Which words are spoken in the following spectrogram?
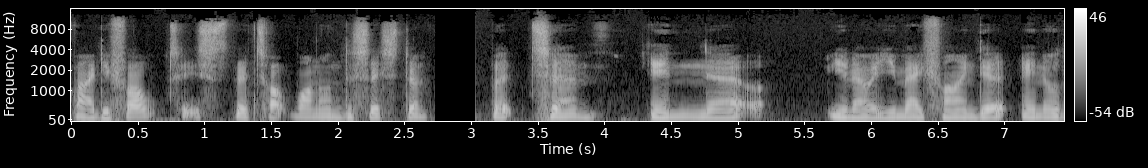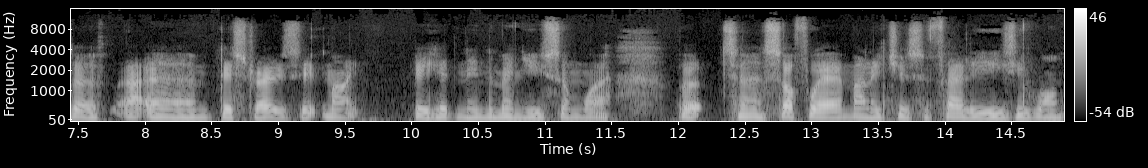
by default. It's the top one under System, but um, in you know you may find it in other um, distros. It might be hidden in the menu somewhere, but Software Manager is a fairly easy one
